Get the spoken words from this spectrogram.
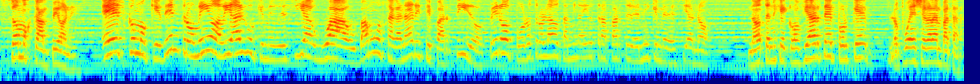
somos campeones. Es como que dentro mío había algo que me decía, wow, vamos a ganar este partido. Pero por otro lado también hay otra parte de mí que me decía, no, no tenés que confiarte porque lo pueden llegar a empatar.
